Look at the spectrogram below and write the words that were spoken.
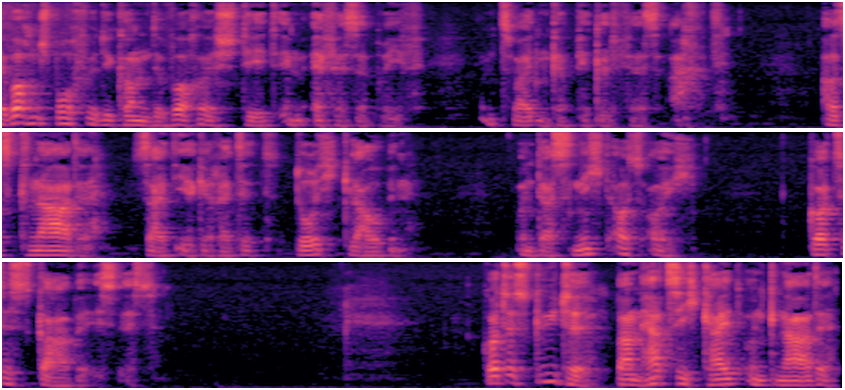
Der Wochenspruch für die kommende Woche steht im Epheserbrief, im zweiten Kapitel, Vers 8. Aus Gnade seid ihr gerettet durch Glauben, und das nicht aus euch. Gottes Gabe ist es. Gottes Güte, Barmherzigkeit und Gnade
